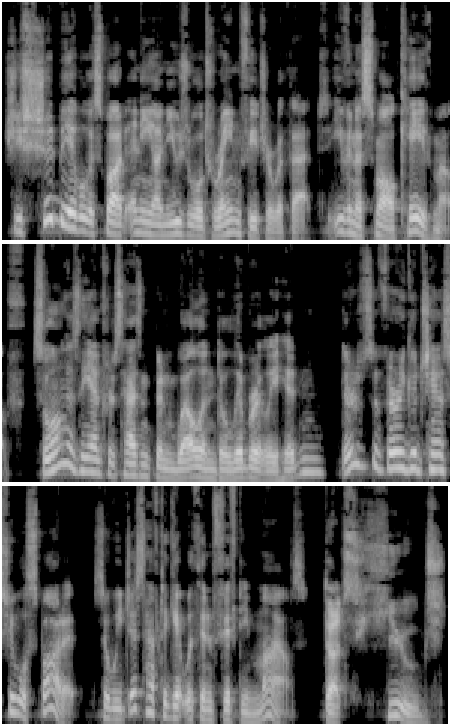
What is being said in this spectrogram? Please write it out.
She should be able to spot any unusual terrain feature with that, even a small cave mouth. So long as the entrance hasn't been well and deliberately hidden, there's a very good chance she will spot it. So we just have to get within 50 miles. That's huge.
